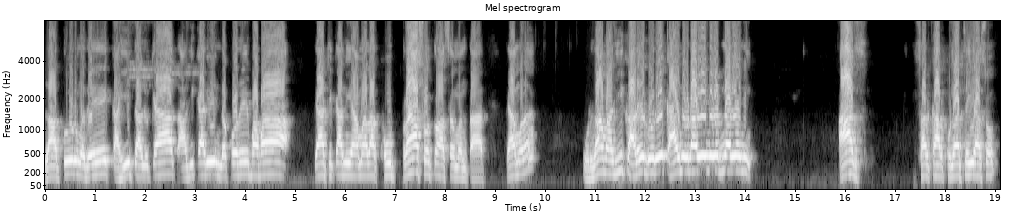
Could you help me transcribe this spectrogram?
लातूरमध्ये काही तालुक्यात अधिकारी नको रे बाबा. त्या ठिकाणी आम्हाला खूप त्रास होतो असं म्हणतात. त्यामुळं उडदा माझी काळे गोरे काय निवडावे निवडणाऱ्यांनी आज सरकार कुणाचंही असो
